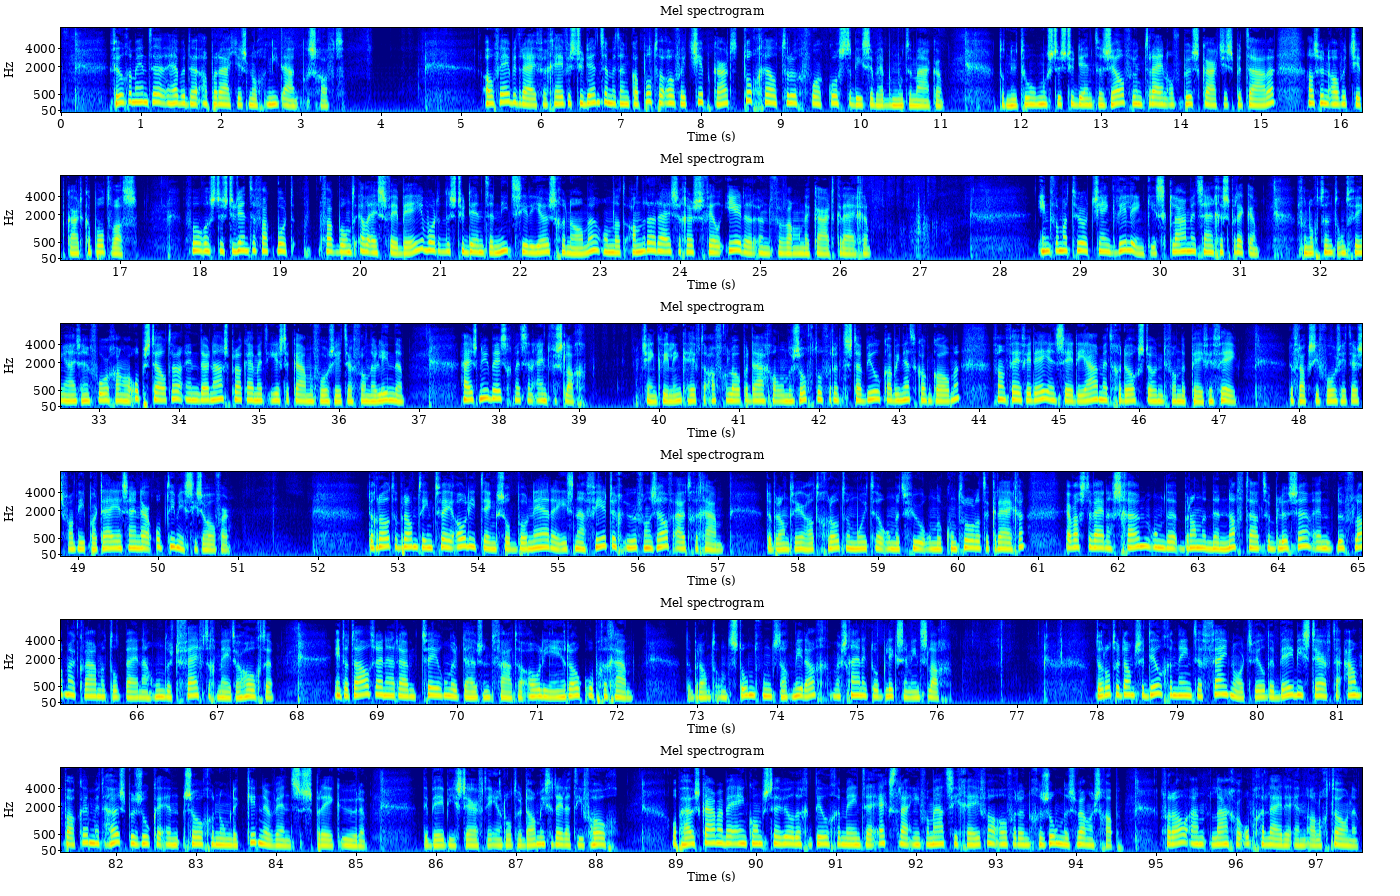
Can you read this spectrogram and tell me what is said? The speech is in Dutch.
Veel gemeenten hebben de apparaatjes nog niet aangeschaft. OV-bedrijven geven studenten met een kapotte OV-chipkaart toch geld terug voor kosten die ze hebben moeten maken. Tot nu toe moesten studenten zelf hun trein- of buskaartjes betalen als hun OV-chipkaart kapot was. Volgens de studentenvakbond LSVB worden de studenten niet serieus genomen omdat andere reizigers veel eerder een vervangende kaart krijgen. Informateur Cenk Willink is klaar met zijn gesprekken. Vanochtend ontving hij zijn voorganger Opstelten en daarna sprak hij met Eerste Kamervoorzitter Van der Linden. Hij is nu bezig met zijn eindverslag. Cenk Willink heeft de afgelopen dagen onderzocht of er een stabiel kabinet kan komen van VVD en CDA met gedoogsteun van de PVV. De fractievoorzitters van die partijen zijn daar optimistisch over. De grote brand in twee olietanks op Bonaire is na 40 uur vanzelf uitgegaan. De brandweer had grote moeite om het vuur onder controle te krijgen. Er was te weinig schuim om de brandende nafta te blussen en de vlammen kwamen tot bijna 150 meter hoogte. In totaal zijn er ruim 200.000 vaten olie in rook opgegaan. De brand ontstond woensdagmiddag, waarschijnlijk door blikseminslag. De Rotterdamse deelgemeente Feyenoord wil de babysterfte aanpakken met huisbezoeken en zogenoemde kinderwensspreekuren. De babysterfte in Rotterdam is relatief hoog. Op huiskamerbijeenkomsten wil de deelgemeente extra informatie geven over een gezonde zwangerschap. Vooral aan lager opgeleide en allochtonen.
